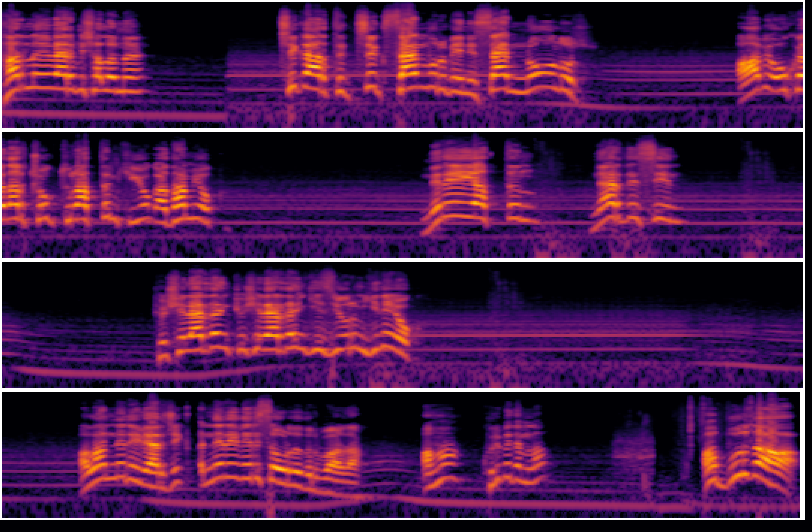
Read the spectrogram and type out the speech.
Tarlaya vermiş alanı. Çık artık çık sen vur beni sen ne olur. Abi o kadar çok tur attım ki yok adam yok. Nereye yattın? Neredesin? Köşelerden köşelerden geziyorum yine yok. Alan nereye verecek? Nereye verirse oradadır bu arada. Aha kulübede mi lan? Aa burada.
